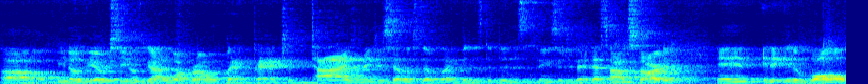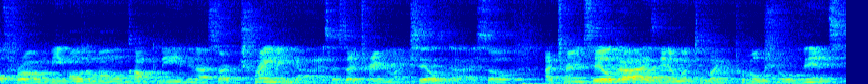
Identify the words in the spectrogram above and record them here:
Um, you know, if you ever seen those guys walk around with backpacks and ties and they just selling stuff like business to business and things such as that. That's how it started. And it, it evolved from me owning my own company and then I started training guys. I started training like sales guys. So I trained sales guys, then I went to like promotional events.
